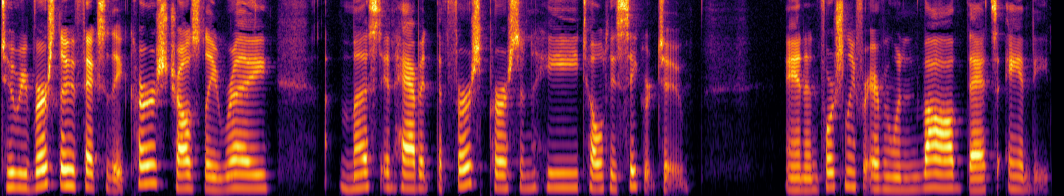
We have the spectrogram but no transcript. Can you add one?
to reverse the effects of the curse, Charles Lee Ray must inhabit the first person he told his secret to. And unfortunately for everyone involved, that's Andy.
